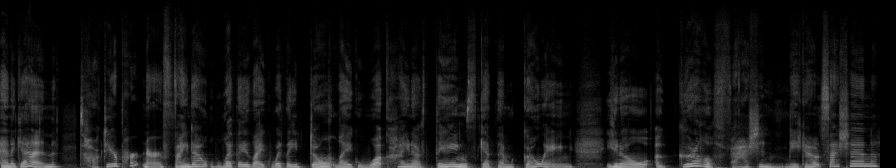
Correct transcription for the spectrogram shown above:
And again, talk to your partner, find out what they like, what they don't like, what kind of things get them going. You know, a good old fashioned makeout session,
